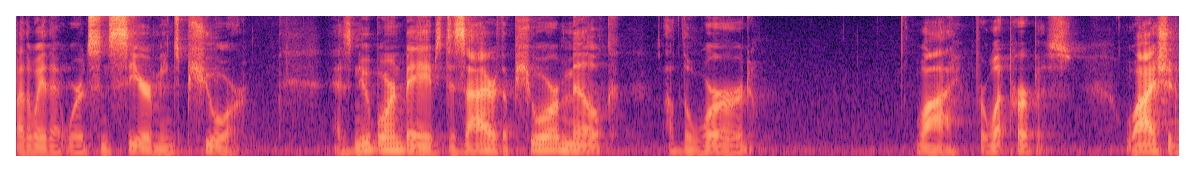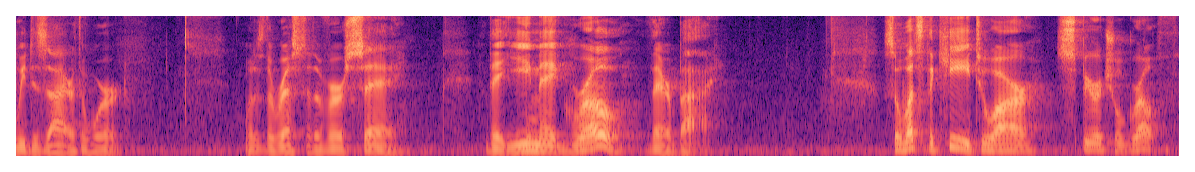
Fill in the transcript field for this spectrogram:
By the way, that word sincere means pure. As newborn babes, desire the pure milk of the word. Why? For what purpose? Why should we desire the word? What does the rest of the verse say? That ye may grow thereby. So, what's the key to our spiritual growth?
